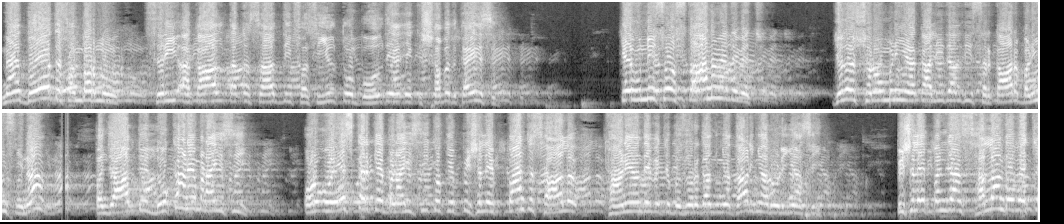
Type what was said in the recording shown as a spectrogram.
ਮੈਂ 2 ਦਸੰਬਰ ਨੂੰ ਸ੍ਰੀ ਅਕਾਲ ਤਖਤ ਸਾਹਿਬ ਦੀ ਫਸੀਲ ਤੋਂ ਬੋਲਦਿਆਂ ਇੱਕ ਸ਼ਬਦ ਕਹੇ ਸੀ ਕਿ 1997 ਦੇ ਵਿੱਚ ਜਦੋਂ ਸ਼੍ਰੋਮਣੀ ਅਕਾਲੀ ਦਲ ਦੀ ਸਰਕਾਰ ਬਣੀ ਸੀ ਨਾ, ਪੰਜਾਬ ਦੇ ਲੋਕਾਂ ਨੇ ਬਣਾਈ ਸੀ ਔਰ ਉਹ ਇਸ ਕਰਕੇ ਬਣਾਈ ਸੀ ਕਿਉਂਕਿ ਪਿਛਲੇ 5 ਸਾਲ ਥਾਣਿਆਂ ਦੇ ਵਿੱਚ ਬਜ਼ੁਰਗਾਂ ਦੀਆਂ ਦਾੜੀਆਂ ਰੋਲੀਆਂ ਸੀ। ਪਿਛਲੇ 5 ਸਾਲਾਂ ਦੇ ਵਿੱਚ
